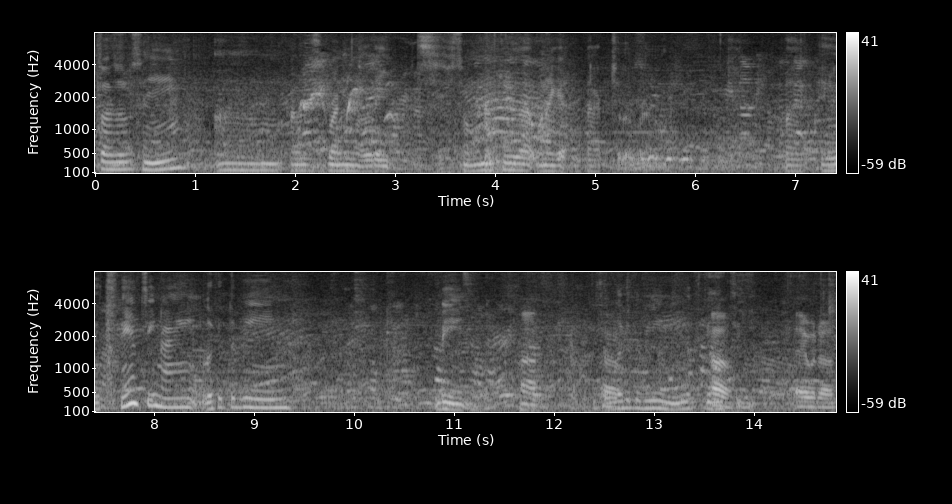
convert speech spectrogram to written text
So as I was saying, um, I was running late. So I'm gonna do that when I get back to the room. But it's fancy night. Look at the bean. Bean. Huh. So look at the bean. It's Oh. fancy. They would have.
